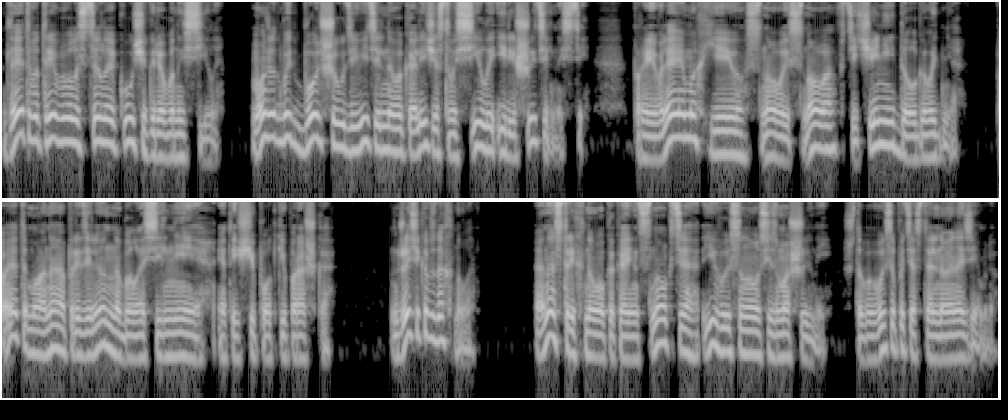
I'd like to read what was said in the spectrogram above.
Для этого требовалась целая куча гребаной силы. Может быть, больше удивительного количества силы и решительности, проявляемых ею снова и снова в течение долгого дня. Поэтому она определенно была сильнее этой щепотки порошка. Джессика вздохнула. Она стряхнула кокаин с ногтя и высунулась из машины, чтобы высыпать остальное на землю.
